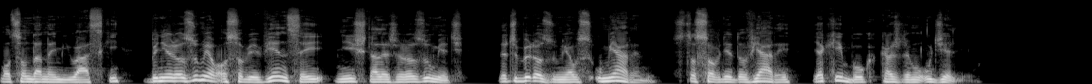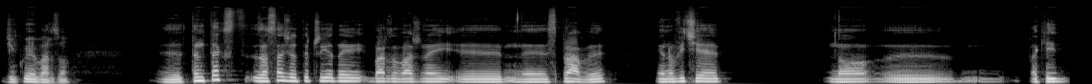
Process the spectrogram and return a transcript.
mocą danej mi łaski, by nie rozumiał o sobie więcej niż należy rozumieć, lecz by rozumiał z umiarem, stosownie do wiary, jakiej Bóg każdemu udzielił. Dziękuję bardzo. Y, Ten tekst w zasadzie dotyczy jednej bardzo ważnej y, y, sprawy, mianowicie no, takiej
